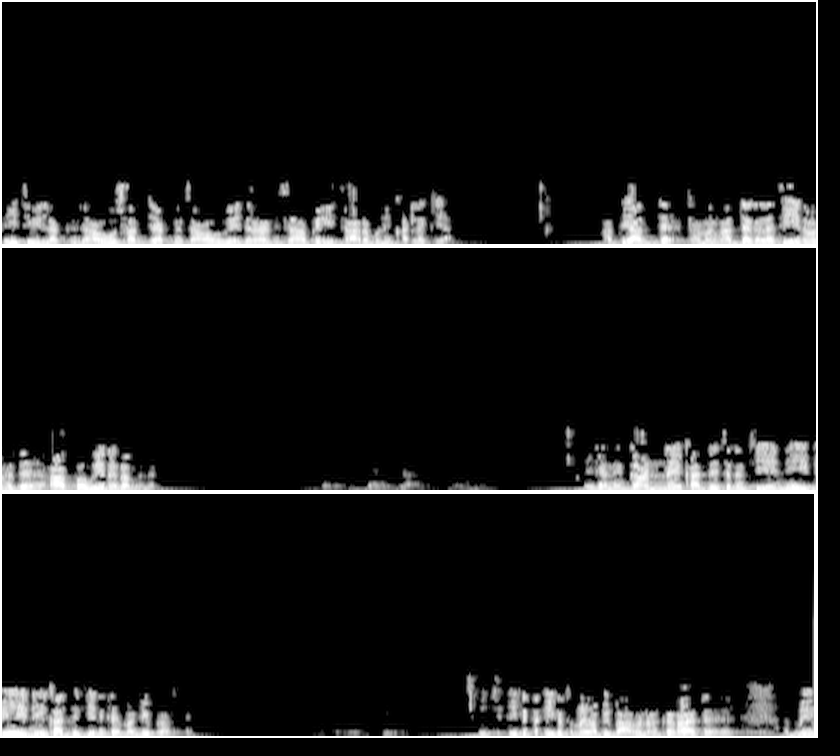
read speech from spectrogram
හිතවිල්ලක් නිසා හෝ සද්දයක් නිසා හෝ වේදනාවක් නිසා අපේ හිත අරමුණේ කඩලා ගියා. අපි අද්ද Taman අද්දකලා තියෙනවද ආපහු එන ගමන. ඒ කියන්නේ ගන්න එකක්ද එතන තියෙන්නේ ඉබේ එන එකක්ද කියන එකයි මගේ ප්‍රශ්නේ. ඒක ඒක තමයි අපි භාවනා කරාට මේ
